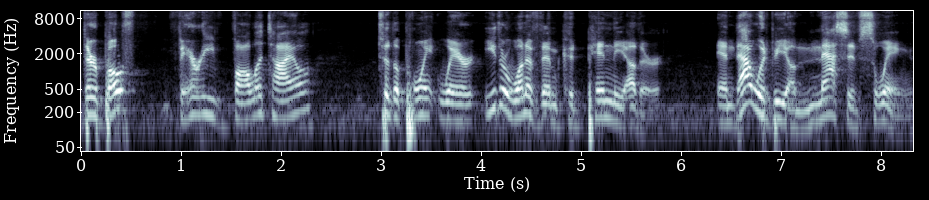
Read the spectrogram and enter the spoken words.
they're both very volatile to the point where either one of them could pin the other, and that would be a massive swing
